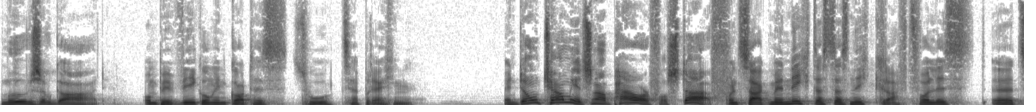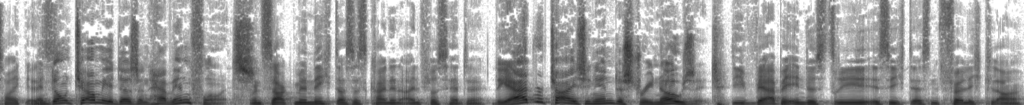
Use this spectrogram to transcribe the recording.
moves of God. um Bewegungen Gottes zu zerbrechen. And don't tell me it's not powerful stuff. Und sag mir nicht, dass das nicht kraftvolles äh, Zeug And ist. don't tell me it doesn't have influence. Und sag mir nicht, dass es keinen Einfluss hätte. The advertising industry knows it. Die Werbeindustrie ist sich dessen völlig klar.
